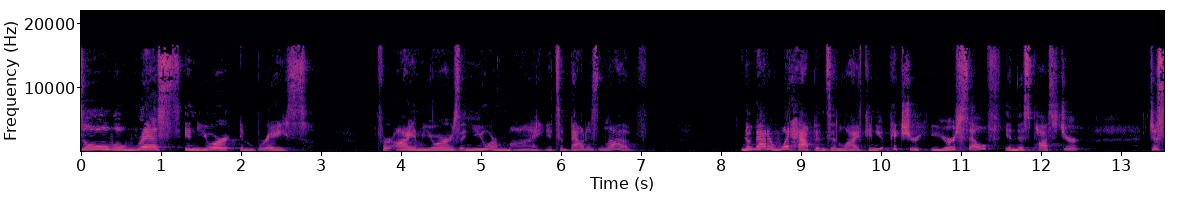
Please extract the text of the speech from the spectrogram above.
soul will rest in your embrace, for I am yours and you are mine. It's about his love. No matter what happens in life, can you picture yourself in this posture? Just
